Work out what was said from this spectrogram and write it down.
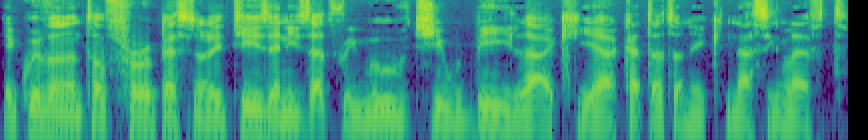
equivalent of her personalities, and if that's removed, she would be like yeah, catatonic, nothing left.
